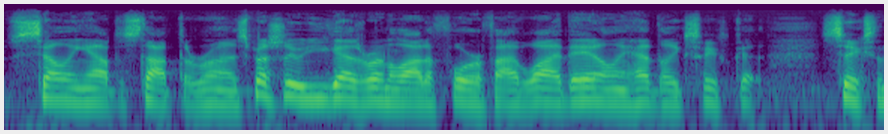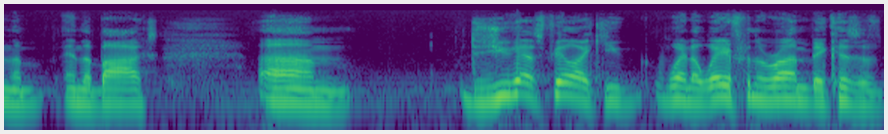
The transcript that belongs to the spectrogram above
selling out to stop the run, especially when you guys run a lot of four or five wide. They only had like six six in the in the box. Um, did you guys feel like you went away from the run because of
